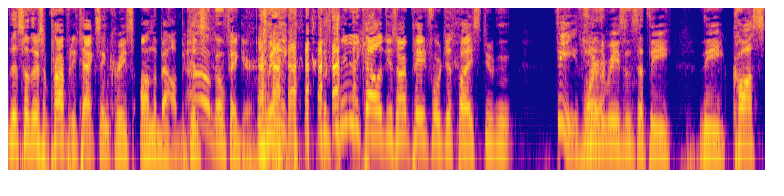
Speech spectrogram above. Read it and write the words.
th- so there's a property tax increase on the ballot because Oh, go figure. community, community colleges aren't paid for just by student fees. One of the reasons that the the costs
